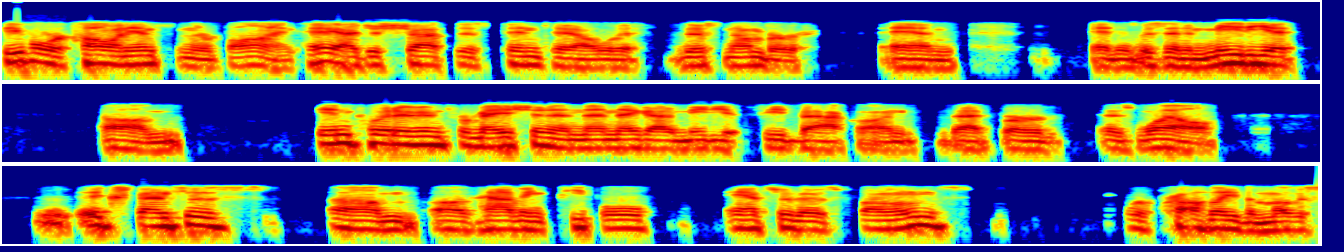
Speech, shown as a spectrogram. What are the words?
people were calling in from their blind. Hey, I just shot this pintail with this number, and and it was an immediate um, input of information, and then they got immediate feedback on that bird as well. Expenses um, of having people answer those phones were probably the most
